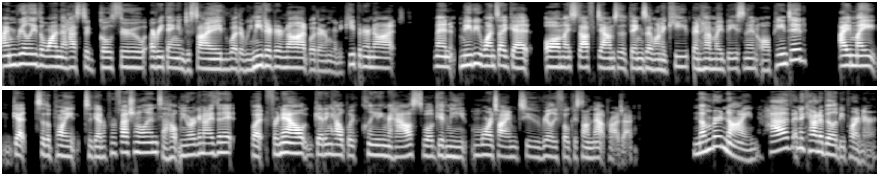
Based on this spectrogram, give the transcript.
I'm really the one that has to go through everything and decide whether we need it or not, whether I'm going to keep it or not. And maybe once I get all my stuff down to the things I want to keep and have my basement all painted, I might get to the point to get a professional in to help me organize in it. But for now, getting help with cleaning the house will give me more time to really focus on that project. Number nine, have an accountability partner.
